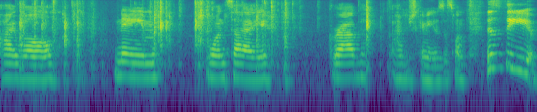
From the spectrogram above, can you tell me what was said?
I will name once I grab. I'm just gonna use this one. This is the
